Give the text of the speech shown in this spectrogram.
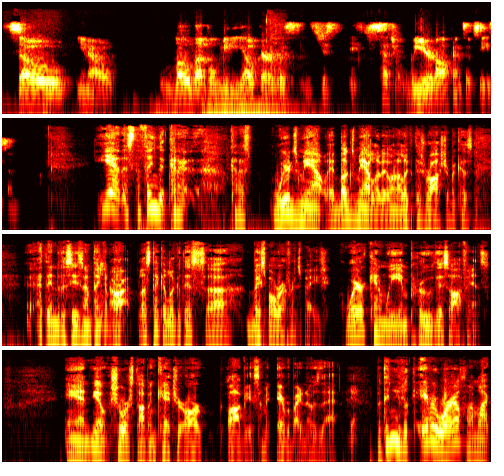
so you know low level mediocre was it's just it's such a weird offensive season. Yeah, that's the thing that kind of kind of weirds me out. It bugs me out a little bit when I look at this roster because at the end of the season, I'm thinking, all right, let's take a look at this uh, baseball reference page. Where can we improve this offense? And you know, shortstop and catcher are obvious. I mean, everybody knows that. Yeah. But then you look everywhere else, and I'm like,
